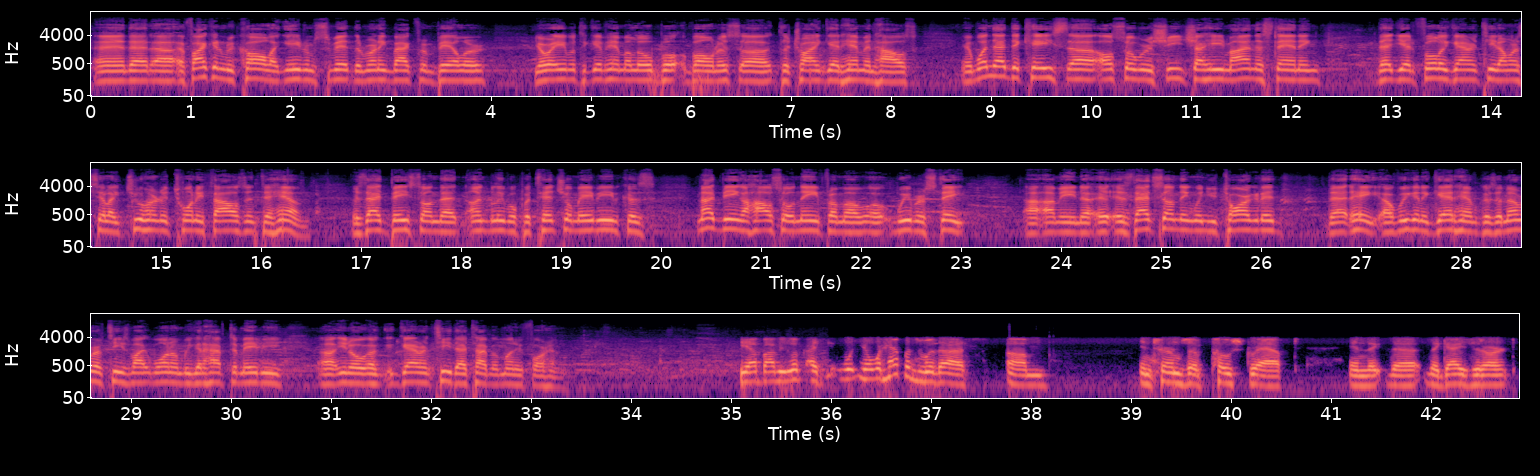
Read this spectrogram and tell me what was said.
and that uh, if I can recall, like Abram Smith, the running back from Baylor, you were able to give him a little bo- bonus uh, to try and get him in house. And wasn't that the case uh, also with Rashid Shaheed? My understanding that you had fully guaranteed, I want to say like 220000 to him. Is that based on that unbelievable potential, maybe? Because not being a household name from a, a Weber State, uh, I mean, uh, is that something when you targeted that, hey, are we going to get him? Because a number of teams might want him. We're going to have to maybe, uh, you know, uh, guarantee that type of money for him. Yeah, Bobby. Look, I th- you know what happens with us um, in terms of post draft and the, the the guys that aren't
